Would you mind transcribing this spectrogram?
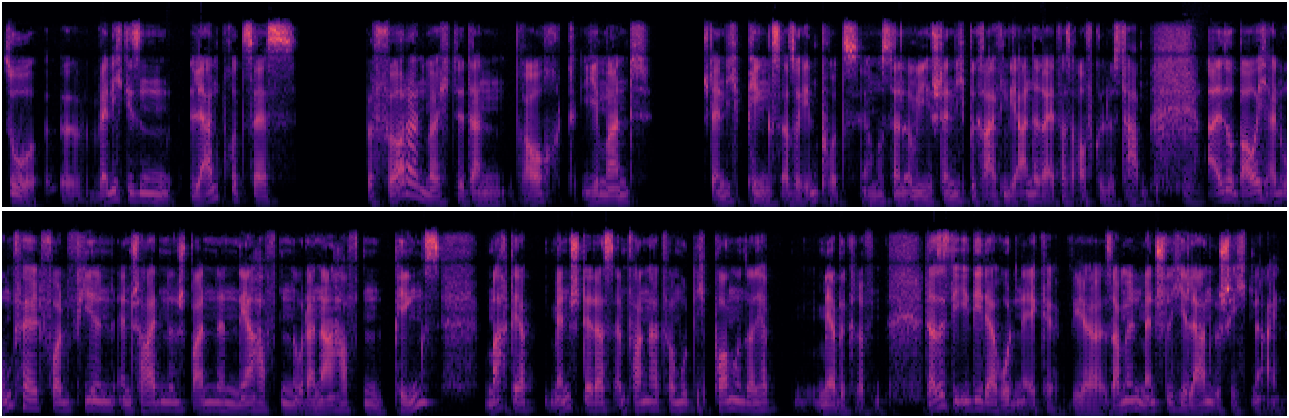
So, äh, wenn ich diesen Lernprozess befördern möchte, dann braucht jemand ständig Pings, also Inputs. Er muss dann irgendwie ständig begreifen, wie andere etwas aufgelöst haben. Also baue ich ein Umfeld von vielen entscheidenden, spannenden, nährhaften oder nahrhaften Pings. Macht der Mensch, der das empfangen hat, vermutlich Pong und sagt, ich habe mehr begriffen. Das ist die Idee der runden Ecke. Wir sammeln menschliche Lerngeschichten ein.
